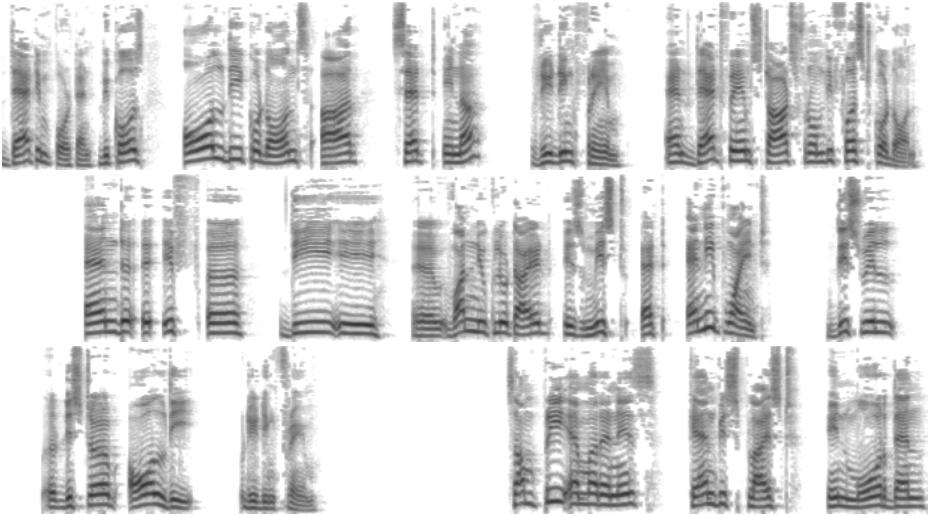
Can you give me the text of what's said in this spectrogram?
that important? Because all the codons are set in a reading frame. And that frame starts from the first codon. And uh, if uh, the uh, uh, one nucleotide is missed at any point this will uh, disturb all the reading frame. Some pre-mRNAs can be spliced in more than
